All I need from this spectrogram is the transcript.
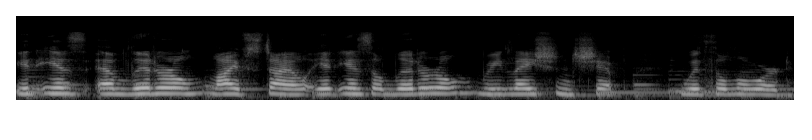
It is a literal lifestyle. It is a literal relationship with the Lord.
